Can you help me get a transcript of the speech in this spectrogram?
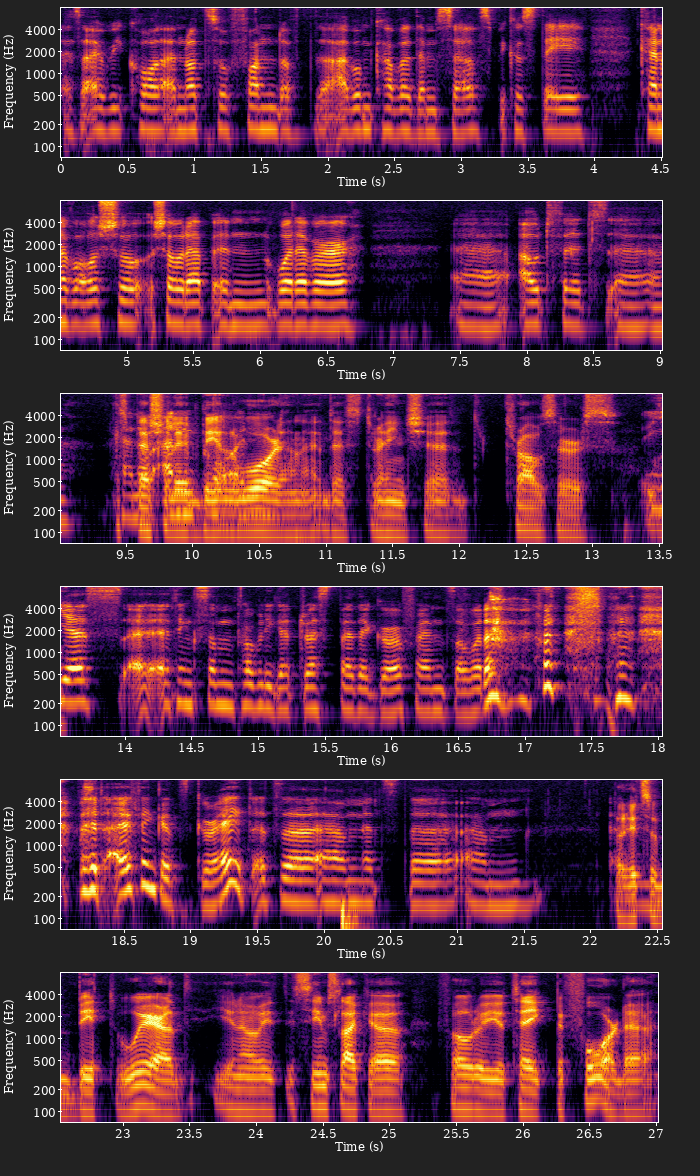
as I recall, are not so fond of the album cover themselves because they kind of all show, showed up in whatever uh, outfit. Uh, kind especially of Bill. Ward and the strange uh, trousers. Yes, I, I think some probably got dressed by their girlfriends or whatever. but I think it's great. It's a um, it's the um, But it's a bit weird, you know. It, it seems like a photo you take before the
